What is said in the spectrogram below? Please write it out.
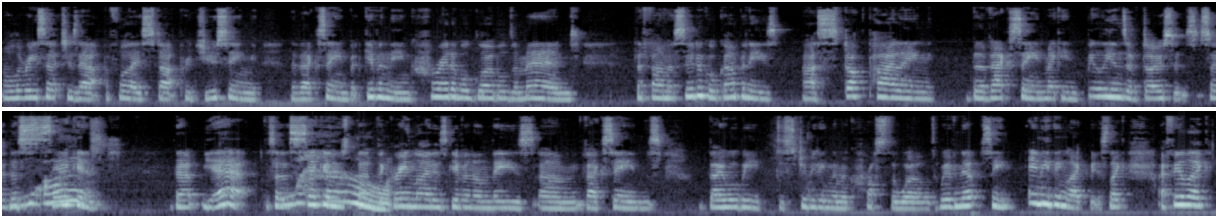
All the research is out before they start producing the vaccine. But given the incredible global demand, the pharmaceutical companies are stockpiling the vaccine, making billions of doses. So the What? second that, yeah, so the second that the green light is given on these um, vaccines, they will be distributing them across the world. We've never seen anything like this. Like, I feel like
